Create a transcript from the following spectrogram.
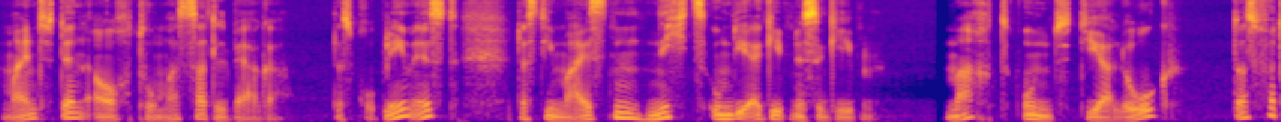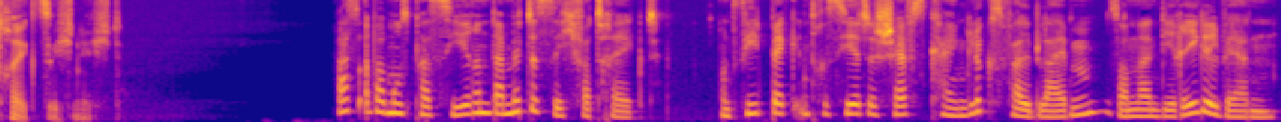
meint denn auch Thomas Sattelberger. Das Problem ist, dass die meisten nichts um die Ergebnisse geben. Macht und Dialog, das verträgt sich nicht. Was aber muss passieren, damit es sich verträgt? Und Feedback interessierte Chefs kein Glücksfall bleiben, sondern die Regel werden.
